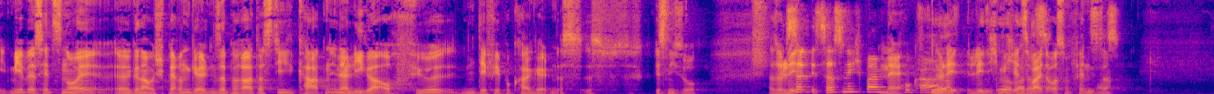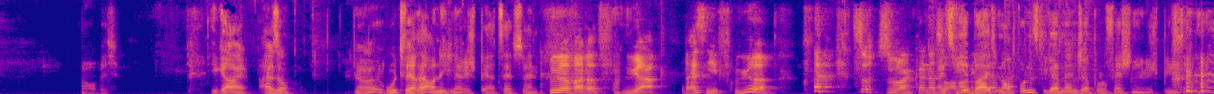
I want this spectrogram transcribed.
mir wäre es jetzt neu, äh, genau, Sperren gelten separat, dass die Karten in der Liga auch für den DFB-Pokal gelten. Das ist, ist nicht so. Also ist, das, ist das nicht beim nee, Pokal? Früher, lehne ich mich jetzt weit aus dem Fenster. Glaube ich. Egal. Also, ja, Hut wäre auch nicht mehr gesperrt, selbst wenn. Früher war das früher. Oder heißt nicht früher? so, so lange kann das Als auch wir noch beide noch Bundesliga-Manager Professional gespielt haben.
